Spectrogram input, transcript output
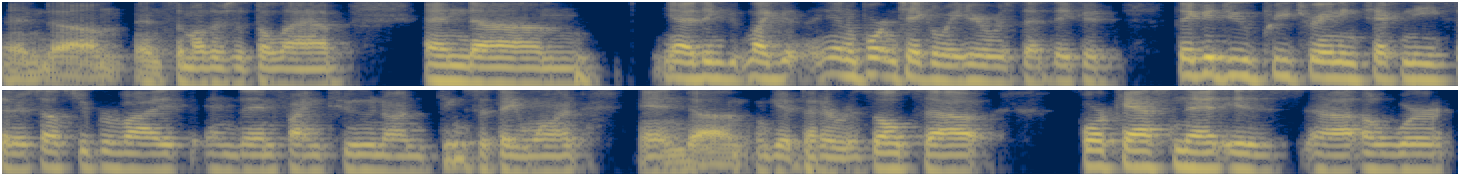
and, um, and some others at the lab. And um, yeah, I think like an important takeaway here was that they could, they could do pre-training techniques that are self-supervised and then fine tune on things that they want and, um, and get better results out. FourCastNet is uh, a work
